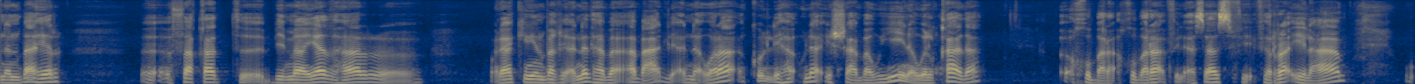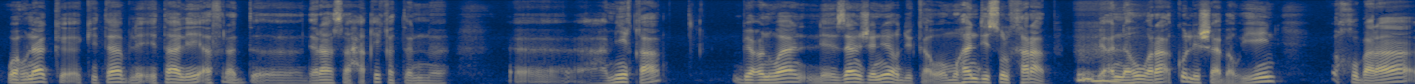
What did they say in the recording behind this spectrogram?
ننبهر فقط بما يظهر ولكن ينبغي أن نذهب أبعد لأن وراء كل هؤلاء الشعبويين أو القادة خبراء خبراء في الأساس في, في الرأي العام. وهناك كتاب لإيطالي أفرد دراسة حقيقة عميقة بعنوان Les ingénieurs du chaos ومهندس الخراب. لأنه وراء كل الشعبويين خبراء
